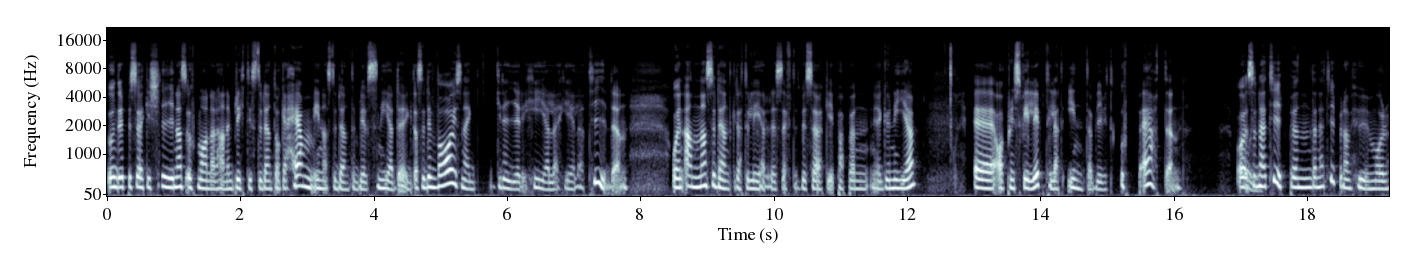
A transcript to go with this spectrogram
under ett besök i Kina så uppmanade han en brittisk student att åka hem innan studenten blev snedögd. Alltså det var ju såna här grejer hela, hela tiden. Och en annan student gratulerades efter ett besök i Papua Nya Guinea eh, av prins Philip till att inte ha blivit uppäten. Och så den, här typen, den här typen av humor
